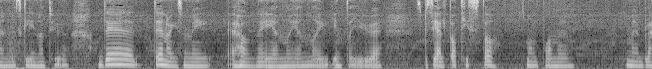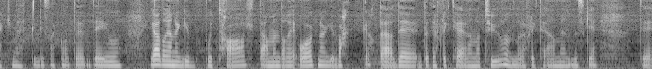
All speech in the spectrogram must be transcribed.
menneskelig natur. Det, det er noe som jeg hører igjen og igjen når jeg intervjuer spesielt artister som holder på med med black metal. De snakker om at det, det, er jo Ja, det er noe brutalt der, men det er òg noe vakkert der. Det, det, reflekterer naturen, det reflekterer mennesket. Det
